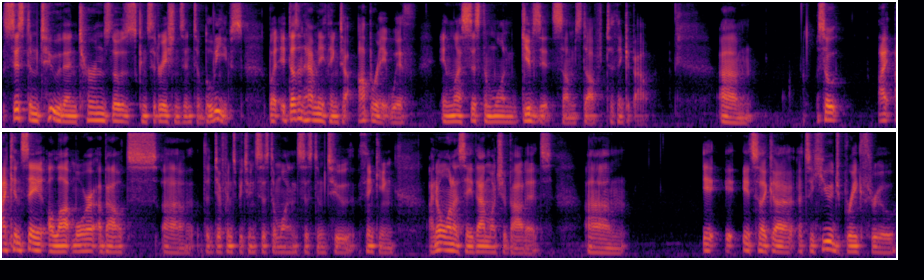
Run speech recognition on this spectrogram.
system two then turns those considerations into beliefs, but it doesn't have anything to operate with unless system one gives it some stuff to think about. Um, so I, I can say a lot more about uh, the difference between system one and system two thinking. I don't want to say that much about it. Um, it, it it's like a it's a huge breakthrough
